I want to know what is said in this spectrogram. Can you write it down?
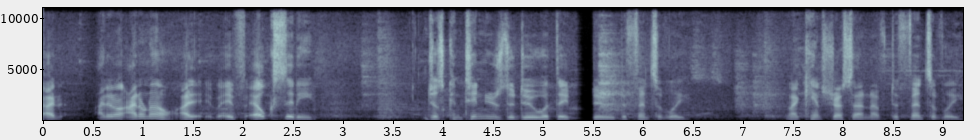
I, I don't I don't know I if Elk City just continues to do what they do defensively. And I can't stress that enough defensively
